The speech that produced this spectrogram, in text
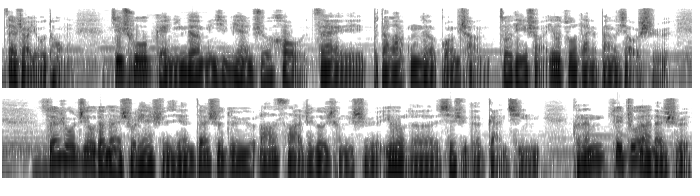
再找油桶。寄出给您的明信片之后，在布达拉宫的广场坐地上又坐大概半个小时。虽然说只有短短十天时间，但是对于拉萨这座城市又有了些许的感情。可能最重要的是，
